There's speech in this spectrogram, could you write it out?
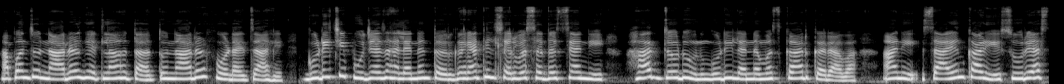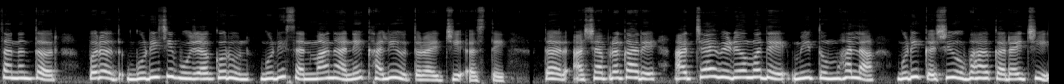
आपण जो नारळ घेतला होता तो नारळ फोडायचा आहे. गुढीची पूजा झाल्यानंतर घरातील सर्व सदस्यांनी हात जोडून गुढीला नमस्कार करावा आणि सायंकाळी सूर्यास्तानंतर परत गुढीची पूजा करून गुढी सन्मानाने खाली उतरायची असते. तर अशा प्रकारे आजच्या या व्हिडिओमध्ये मी तुम्हाला गुढी कशी उभा करायची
